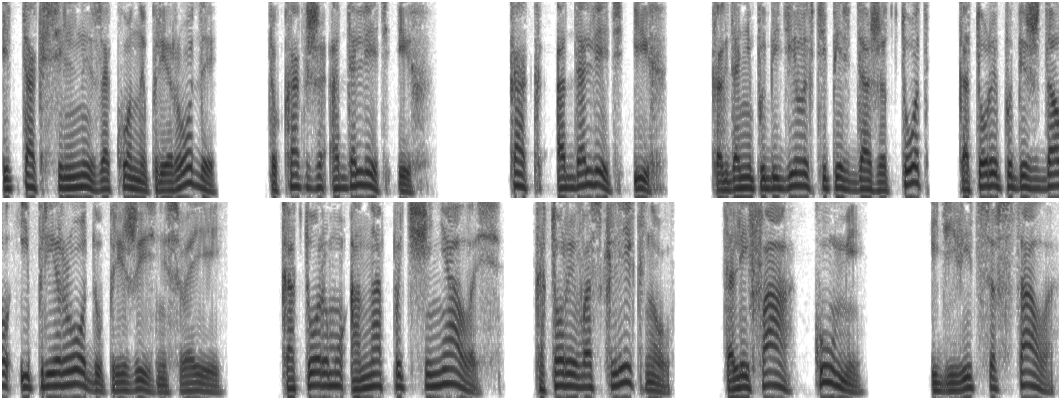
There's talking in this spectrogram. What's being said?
и так сильны законы природы, то как же одолеть их? Как одолеть их, когда не победил их теперь даже тот, который побеждал и природу при жизни своей, которому она подчинялась, который воскликнул «Талифа, куми!» и девица встала.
